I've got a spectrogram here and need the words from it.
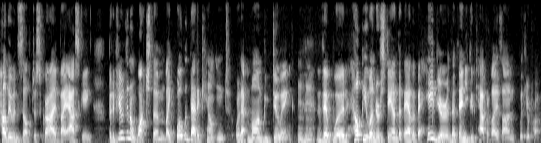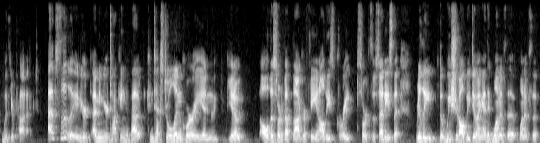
how they would self-describe by asking, but if you're going to watch them, like what would that accountant or that mom be doing Mhm. that would help you understand that they have a behavior that then you could capitalize on with your pro- with your product? Absolutely, and you're I mean you're talking about contextual inquiry and you know all this sort of ethnography and all these great sorts of studies that really that we should all be doing. I think one of the one of the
